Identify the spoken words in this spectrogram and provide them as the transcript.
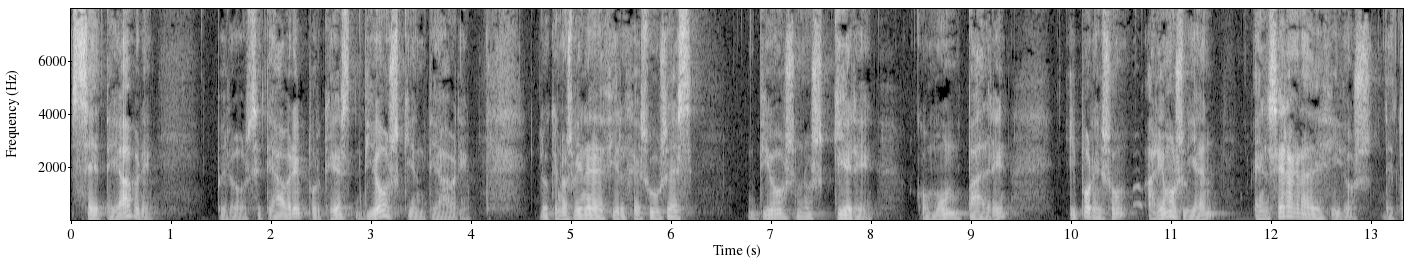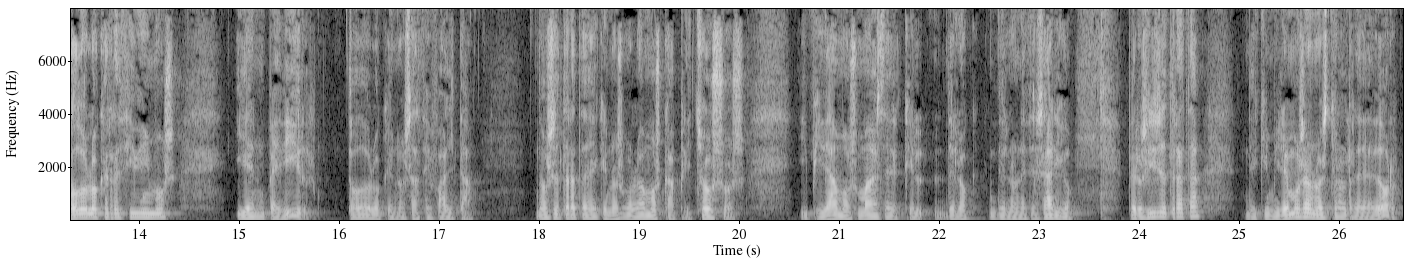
se te abre pero se te abre porque es Dios quien te abre. Lo que nos viene a decir Jesús es, Dios nos quiere como un Padre y por eso haremos bien en ser agradecidos de todo lo que recibimos y en pedir todo lo que nos hace falta. No se trata de que nos volvamos caprichosos y pidamos más de, lo, de lo necesario, pero sí se trata de que miremos a nuestro alrededor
